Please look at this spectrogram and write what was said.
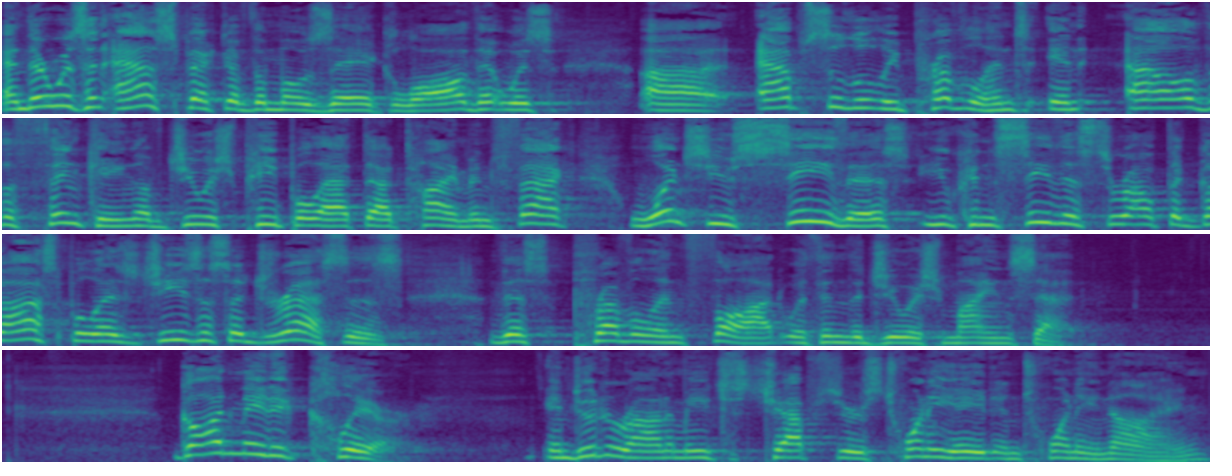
And there was an aspect of the Mosaic law that was uh, absolutely prevalent in all the thinking of Jewish people at that time. In fact, once you see this, you can see this throughout the gospel as Jesus addresses this prevalent thought within the Jewish mindset. God made it clear in Deuteronomy chapters 28 and 29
